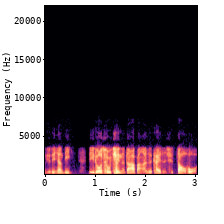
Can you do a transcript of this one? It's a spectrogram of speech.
有点像第。利多出尽了，大家反而是开始去到货。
